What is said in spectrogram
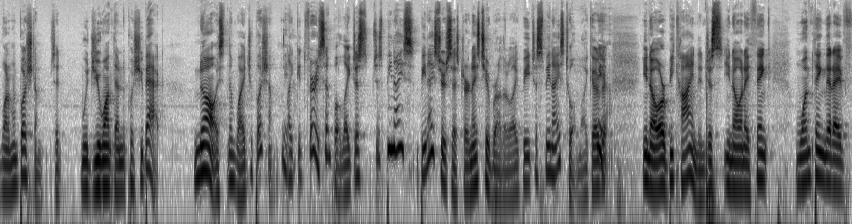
one of them pushed him. I said, "Would you want them to push you back?" No. I said, "Then why'd you push them?" Yeah. Like it's very simple. Like just just be nice. Be nice to your sister. Nice to your brother. Like be just be nice to them. Like uh, you know, or be kind and just you know. And I think one thing that I've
